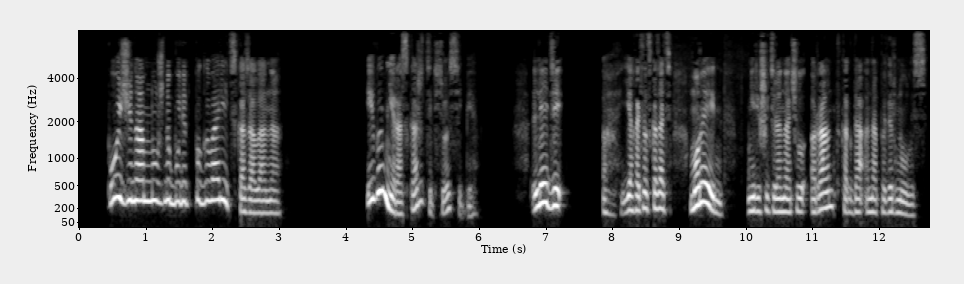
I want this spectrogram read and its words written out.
— Позже нам нужно будет поговорить, — сказала она. — и вы мне расскажете все о себе. Леди... Я хотел сказать, Морейн, — нерешительно начал Рант, когда она повернулась.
